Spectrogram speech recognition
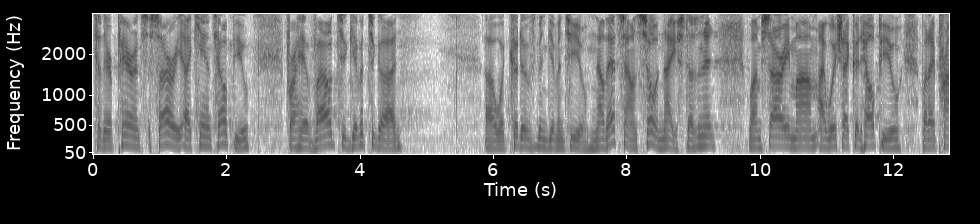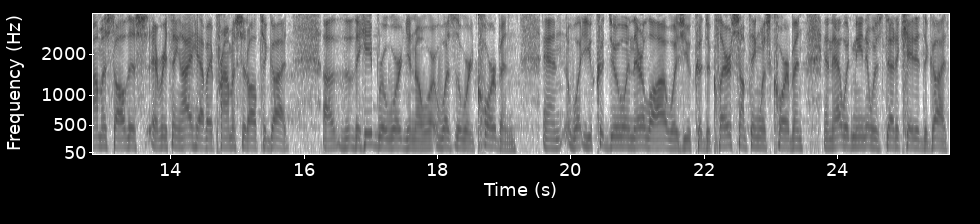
to their parents, Sorry, I can't help you, for I have vowed to give it to God. Uh, what could have been given to you. Now, that sounds so nice, doesn't it? Well, I'm sorry, Mom. I wish I could help you, but I promised all this, everything I have, I promised it all to God. Uh, the, the, Hebrew word, you know, was the word korban. And what you could do in their law was you could declare something was korban, and that would mean it was dedicated to God.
